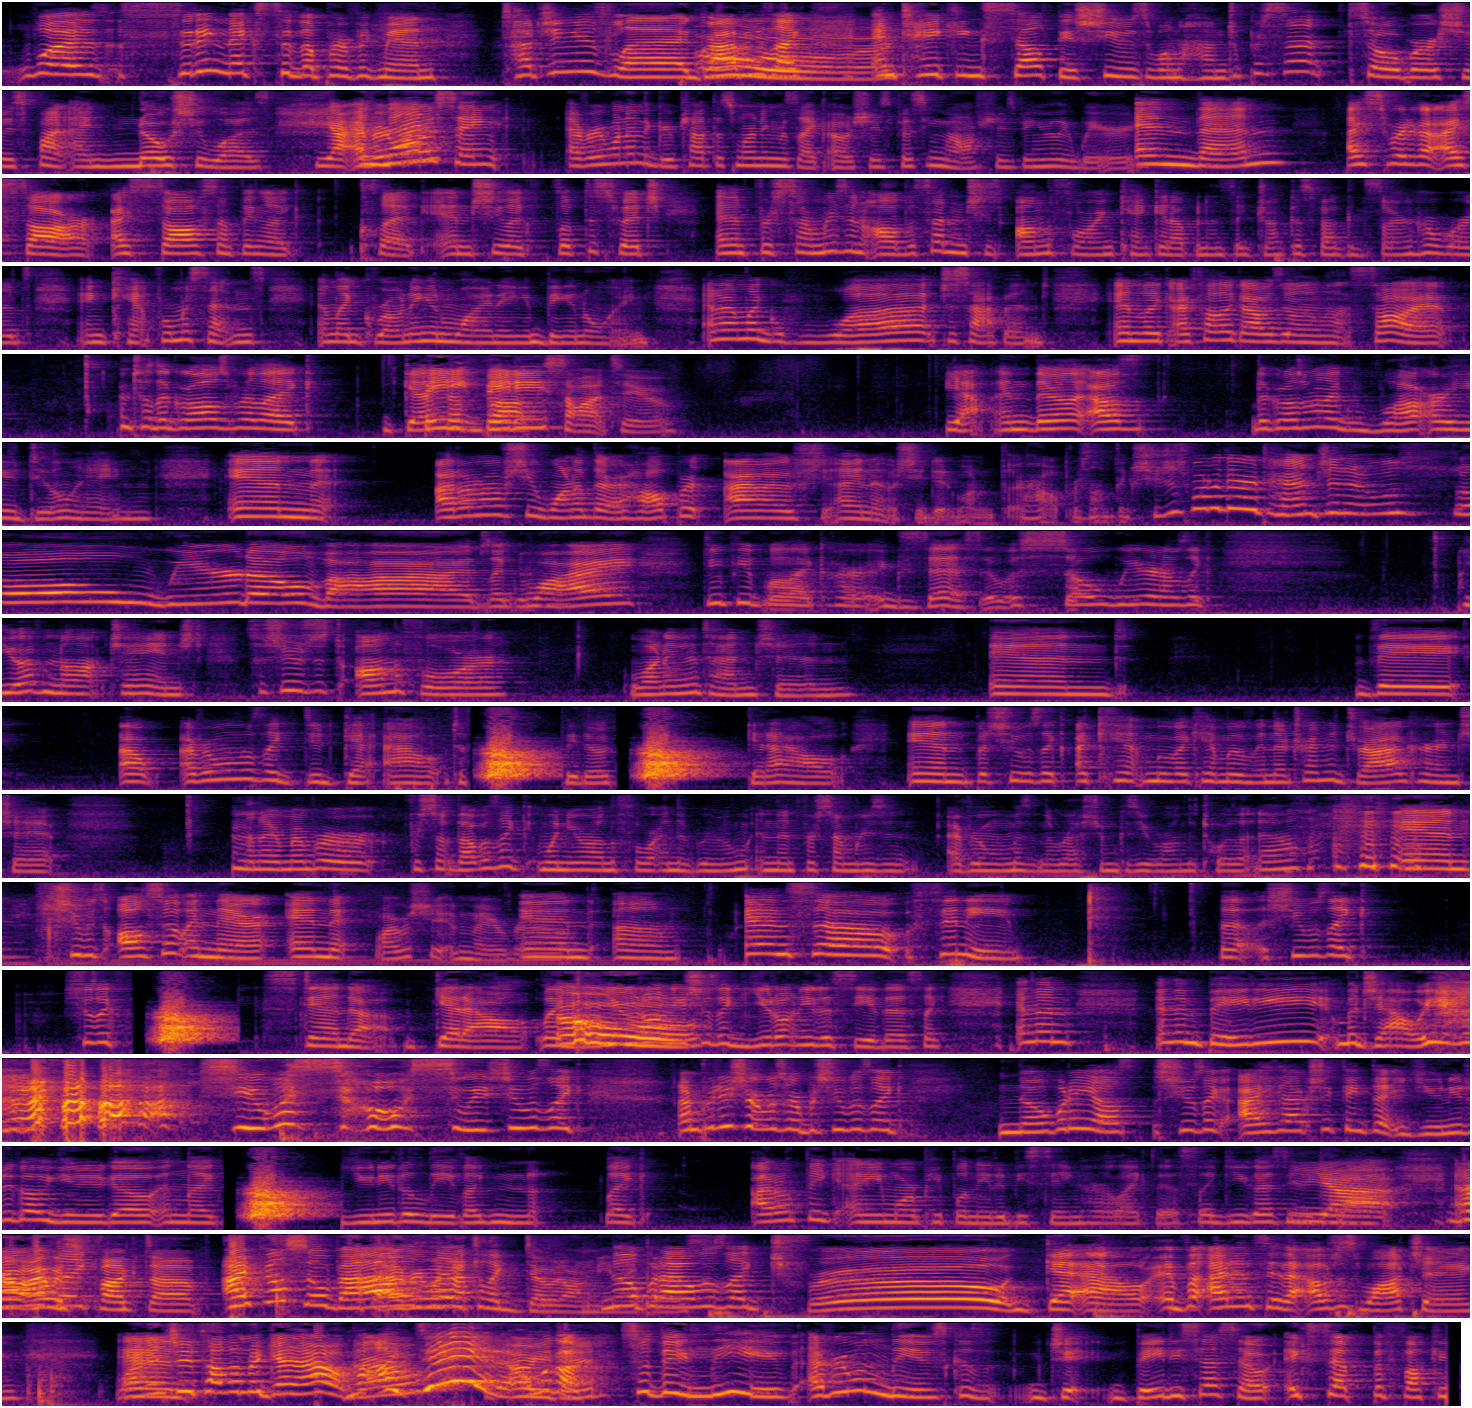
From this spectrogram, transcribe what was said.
Was sitting next to the perfect man, touching his leg, grabbing his leg, oh. and taking selfies. She was 100% sober. She was fine. I know she was. yeah, and everyone then- was saying. Everyone in the group chat this morning was like, "Oh, she's pissing me off. She's being really weird." And then I swear to God, I saw her. I saw something like click, and she like flipped the switch, and then for some reason, all of a sudden, she's on the floor and can't get up, and is like drunk as fuck and slurring her words and can't form a sentence and like groaning and whining and being annoying. And I'm like, what just happened? And like I felt like I was the only one that saw it until the girls were like, get Beatty, the. Beatty saw it too. Yeah, and they're like, I was, the girls were like, "What are you doing?" And I don't know if she wanted their help or I, she, I know she did want their help or something. She just wanted their attention. It was so weirdo vibes. Like, mm-hmm. why do people like her exist? It was so weird. I was like, you have not changed. So she was just on the floor, wanting attention, and they, uh, everyone was like, "Dude, get out!" To be there, get out. And but she was like, I can't move, I can't move, and they're trying to drag her and shit. And then I remember for some that was like when you were on the floor in the room, and then for some reason everyone was in the restroom because you were on the toilet now, and she was also in there, and Why was she in there, bro? and um and so Finny, but she was like, she was like, stand up, get out, like you Oh. don't need. She's like, you don't need to see this, like, and then and then Beatty Majawi, was like, I'm pretty sure it was her, but she was like, nobody else. She was like, I actually think that you need to go, you need to go, and like, you need to leave, like, n- like. I don't think any more people need to be seeing her like this. Like you guys need to get yeah, out. And bro, I was, like, fucked up. I feel so bad that everyone like- had to like dote on me. No, like but I was like, true, get out. And- But I didn't say that. I was just watching. Why And- didn't you tell them to get out, No, bro? I did. Oh, Oh, my you god. did? So they leave. Everyone leaves because J- Beatty says so, except the fucking.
